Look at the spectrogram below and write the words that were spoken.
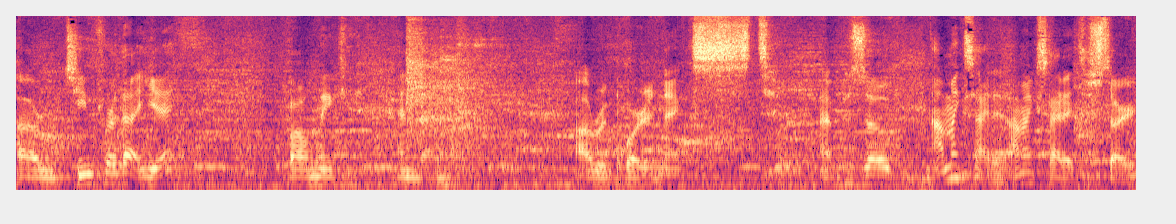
a routine for that yet, but I'll make it and then I'll record it next episode. I'm excited. I'm excited to start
